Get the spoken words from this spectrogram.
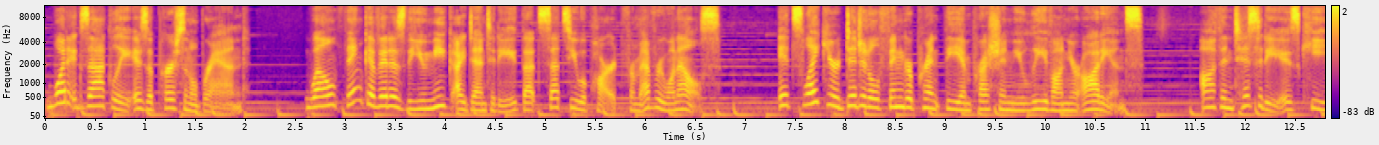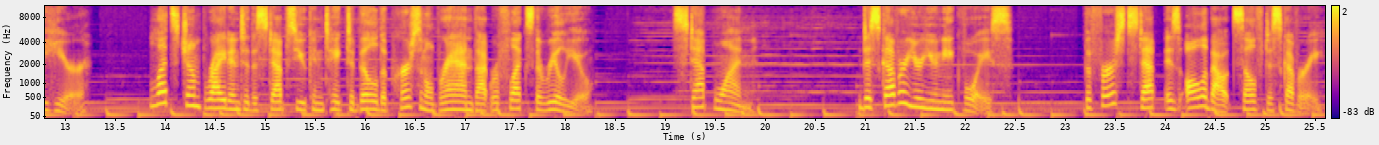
what exactly is a personal brand? Well, think of it as the unique identity that sets you apart from everyone else. It's like your digital fingerprint, the impression you leave on your audience. Authenticity is key here. Let's jump right into the steps you can take to build a personal brand that reflects the real you. Step 1. Discover your unique voice. The first step is all about self-discovery.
